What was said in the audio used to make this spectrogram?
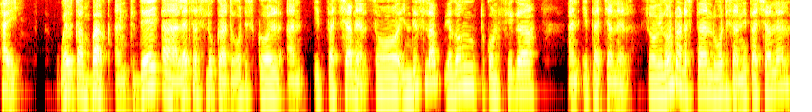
Hi, welcome back. And today, uh, let us look at what is called an Ether channel. So in this lab, we are going to configure an Ether channel. So we're going to understand what is an Ether channel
